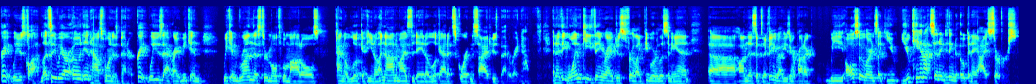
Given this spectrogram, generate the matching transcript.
Great, we'll use Claude. Let's say we our own in-house one is better. Great, we'll use that, right? We can we can run this through multiple models, kind of look at, you know, anonymize the data, look at it, score it, and decide who's better right now. And I think one key thing, right, just for like people who are listening in uh, on this, if they're thinking about using our product, we also learned it's like you you cannot send anything to OpenAI servers.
